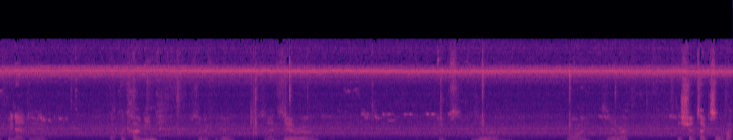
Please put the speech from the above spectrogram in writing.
if we now do a quick homing, so if we do Z0, X0, Y0, this should take us all back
